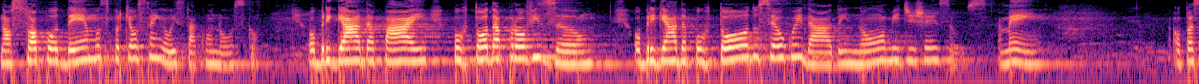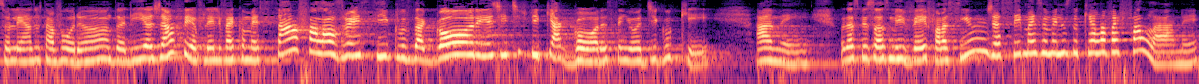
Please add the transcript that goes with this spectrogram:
Nós só podemos porque o Senhor está conosco. Obrigada, Pai, por toda a provisão. Obrigada por todo o seu cuidado, em nome de Jesus. Amém. O pastor Leandro estava orando ali, eu já vi, eu falei, ele vai começar a falar os versículos agora e a gente fique agora, Senhor, digo o quê? Amém. Quando as pessoas me veem e falam assim, eu já sei mais ou menos do que ela vai falar, né?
